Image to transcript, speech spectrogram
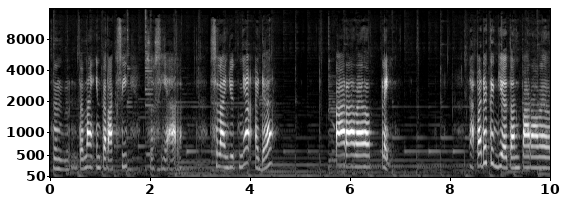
tentang interaksi sosial. Selanjutnya ada parallel play. Nah, pada kegiatan parallel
